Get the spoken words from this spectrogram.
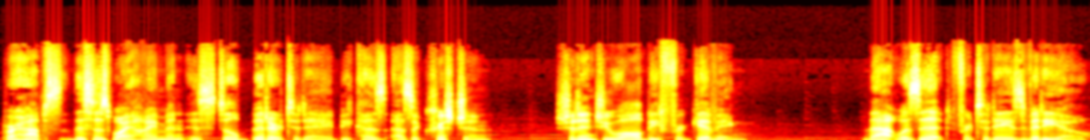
Perhaps this is why Hyman is still bitter today because, as a Christian, shouldn't you all be forgiving? That was it for today's video.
